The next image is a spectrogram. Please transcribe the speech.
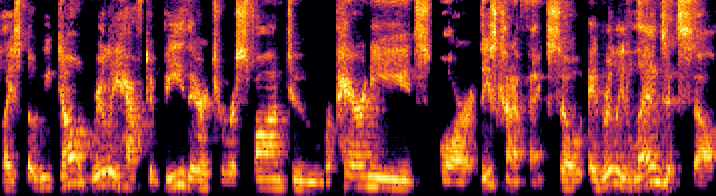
place, but we don't really have to be there to respond to repair needs or these kind of things. So it really lends itself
